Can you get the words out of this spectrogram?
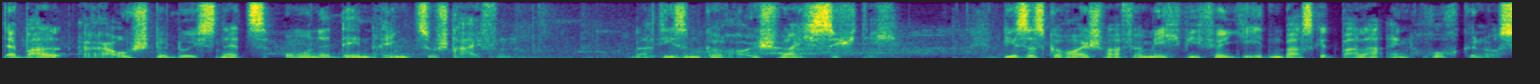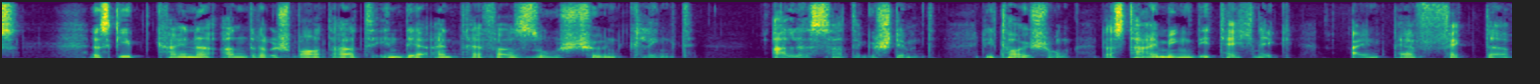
Der Ball rauschte durchs Netz, ohne den Ring zu streifen. Nach diesem Geräusch war ich süchtig. Dieses Geräusch war für mich wie für jeden Basketballer ein Hochgenuss. Es gibt keine andere Sportart, in der ein Treffer so schön klingt. Alles hatte gestimmt. Die Täuschung, das Timing, die Technik. Ein perfekter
